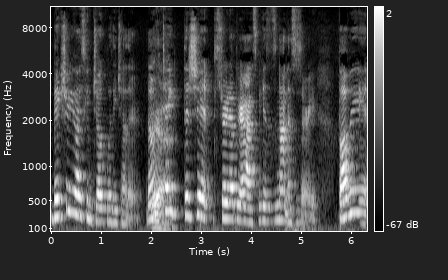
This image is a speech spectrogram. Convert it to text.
make sure you guys can joke with each other. Don't Yeah. take the shit straight up your ass because it's not necessary. Bobby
